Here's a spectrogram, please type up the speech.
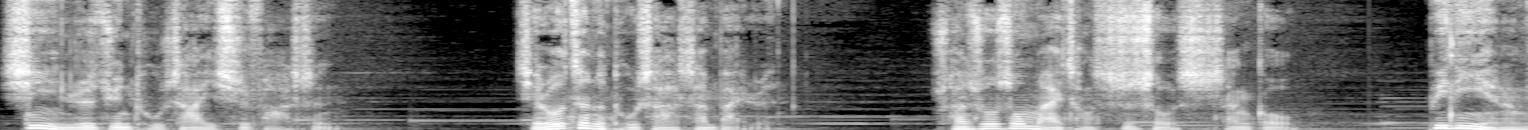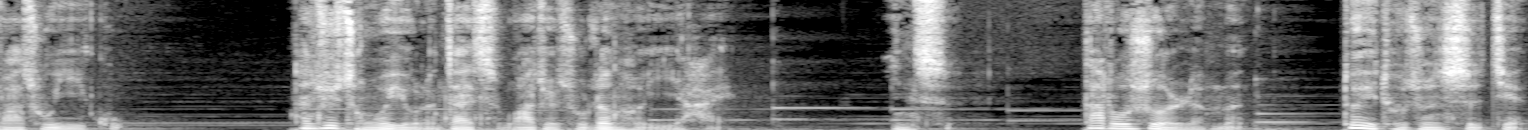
吸引日军屠杀一事发生。且若真的屠杀了三百人，传说中埋藏尸首的石山沟，必定也能挖出遗骨，但却从未有人在此挖掘出任何遗骸。因此，大多数的人们对屠村事件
